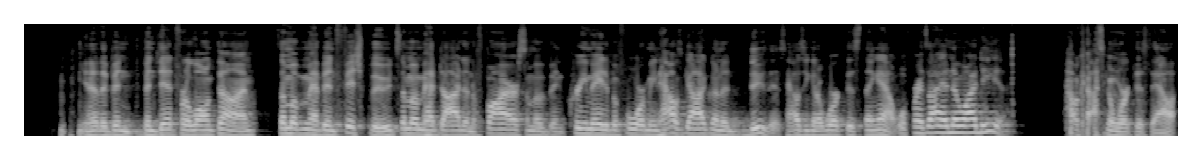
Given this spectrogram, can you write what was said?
you know, they've been, been dead for a long time. Some of them have been fish food. Some of them have died in a fire. Some have been cremated before. I mean, how's God going to do this? How's he going to work this thing out? Well, friends, I have no idea how God's going to work this out.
